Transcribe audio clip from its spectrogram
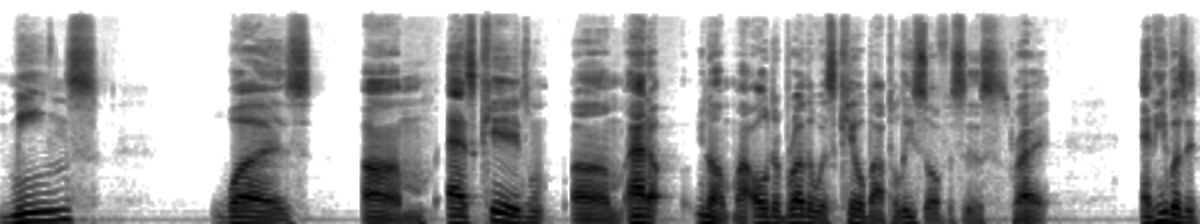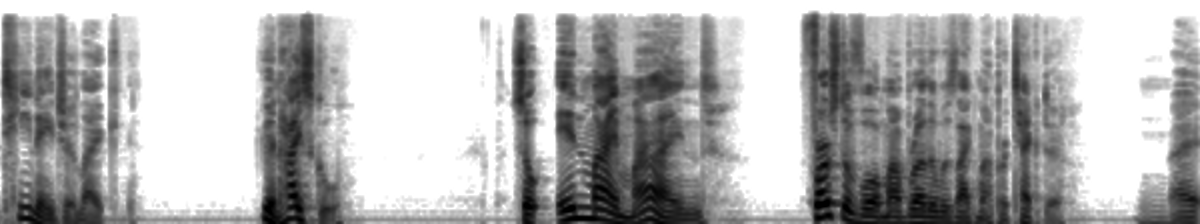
means was um as kids um I had a you know my older brother was killed by police officers right? And he was a teenager like you're in high school. So in my mind first of all my brother was like my protector right?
